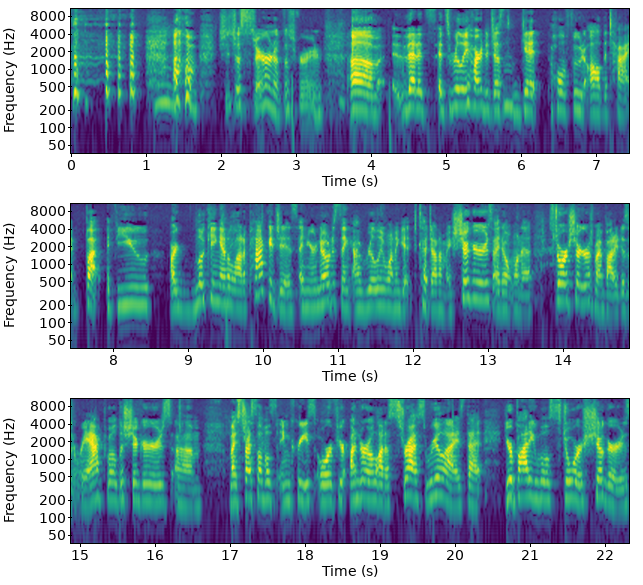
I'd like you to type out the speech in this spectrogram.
um, she's just staring at the screen. Um, that it's it's really hard to just get whole food all the time. But if you are looking at a lot of packages and you're noticing I really want to get cut down on my sugars, I don't want to store sugars, my body doesn't react well to sugars, um, my stress levels increase, or if you're under a lot of stress, realize that your body will store sugars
